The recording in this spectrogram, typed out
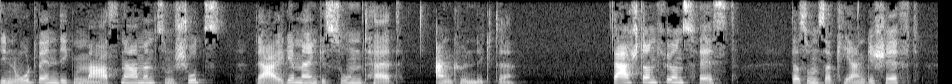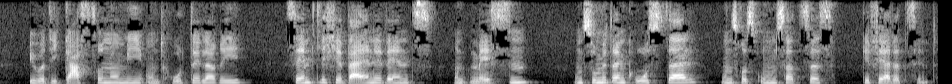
die notwendigen Maßnahmen zum Schutz der Allgemeingesundheit ankündigte. Da stand für uns fest, dass unser Kerngeschäft über die Gastronomie und Hotellerie, sämtliche Weinevents und Messen und somit ein Großteil unseres Umsatzes gefährdet sind.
